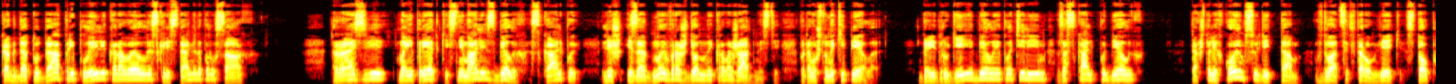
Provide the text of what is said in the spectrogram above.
когда туда приплыли каравеллы с крестами на парусах. Разве мои предки снимали с белых скальпы лишь из-за одной врожденной кровожадности, потому что накипело? Да и другие белые платили им за скальпы белых. Так что легко им судить там, в двадцать втором веке. Стоп.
